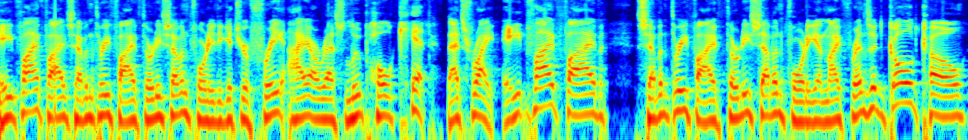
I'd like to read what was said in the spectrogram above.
855 735 3740 to get your free IRS loophole kit. That's right, 855 735 3740. And my friends at Goldco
